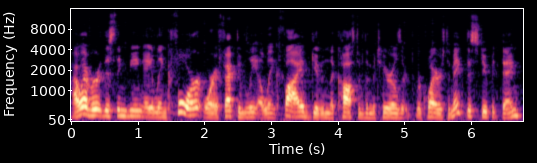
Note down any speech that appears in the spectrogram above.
However, this thing being a link 4, or effectively a link 5 given the cost of the materials it requires to make this stupid thing,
